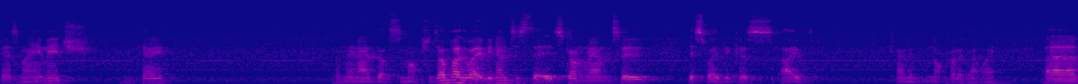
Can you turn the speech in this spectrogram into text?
There's my image okay? And then I've got some options. Oh by the way have you noticed that it's gone round to this way? Because I've kind of not got it that way. Um,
